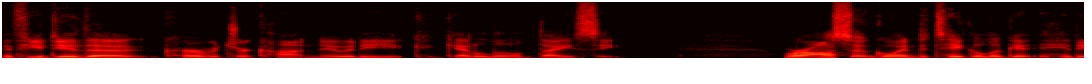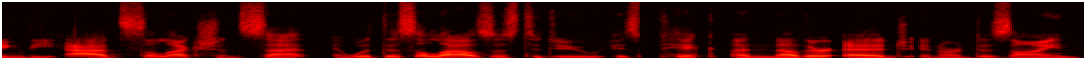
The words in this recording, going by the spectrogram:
If you do the curvature continuity, it could get a little dicey. We're also going to take a look at hitting the add selection set. And what this allows us to do is pick another edge in our design,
